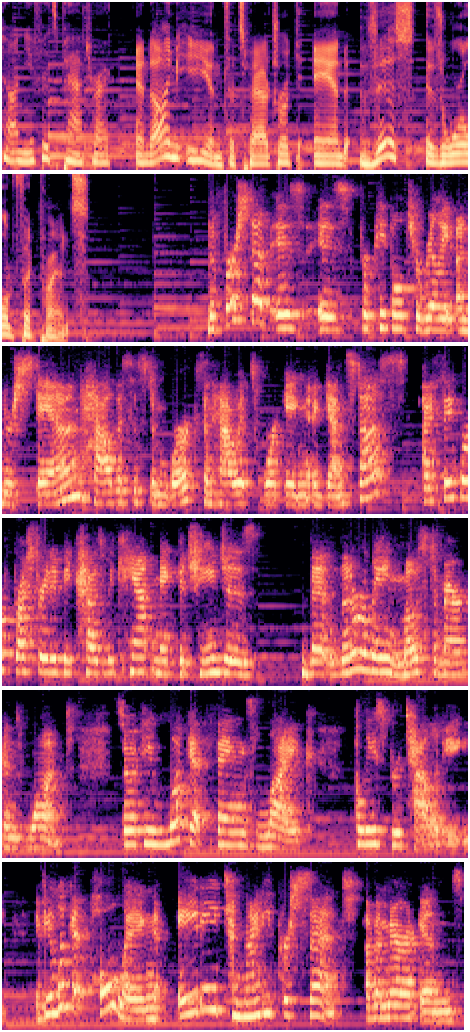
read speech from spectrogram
Tonya Fitzpatrick. And I'm Ian Fitzpatrick, and this is World Footprints. The first step is is for people to really understand how the system works and how it's working against us. I think we're frustrated because we can't make the changes that literally most Americans want. So if you look at things like police brutality, if you look at polling, 80 to 90% of Americans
